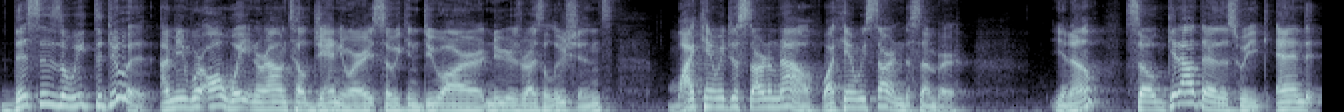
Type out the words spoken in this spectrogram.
This is a week to do it. I mean, we're all waiting around till January so we can do our New Year's resolutions. Why can't we just start them now? Why can't we start in December? You know? So get out there this week and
